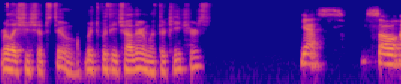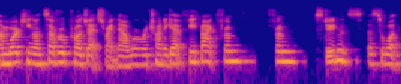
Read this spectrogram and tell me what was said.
relationships too, with, with each other and with their teachers. Yes, so I'm working on several projects right now where we're trying to get feedback from from students as to what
